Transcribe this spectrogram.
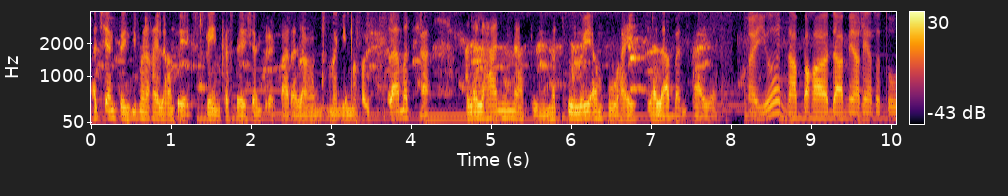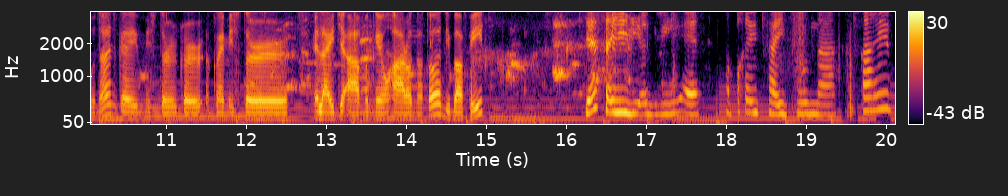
At syempre, hindi mo na kailangan to i-explain kasi syempre para lang maging mapagsalamat ka, alalahanin natin na tuloy ang buhay, lalaban tayo. Ayun, napakadami natin natutunan kay Mr. Ker- kay Mr. Elijah Amon ngayong araw na to, 'di ba, Faith? Yes, I really agree. Eh, napaka-insightful na kahit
